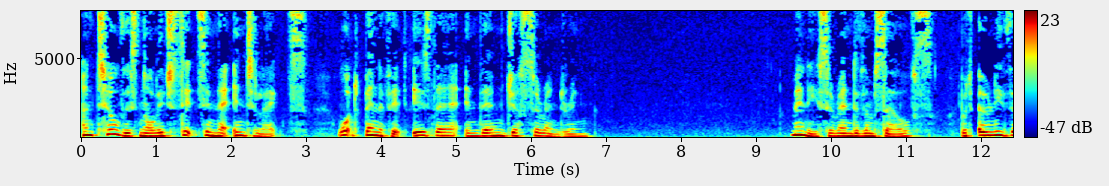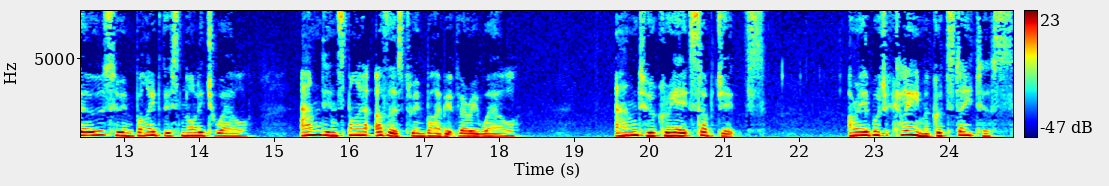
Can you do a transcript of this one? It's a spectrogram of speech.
Until this knowledge sits in their intellects, what benefit is there in them just surrendering? Many surrender themselves, but only those who imbibe this knowledge well and inspire others to imbibe it very well and who create subjects are able to claim a good status.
